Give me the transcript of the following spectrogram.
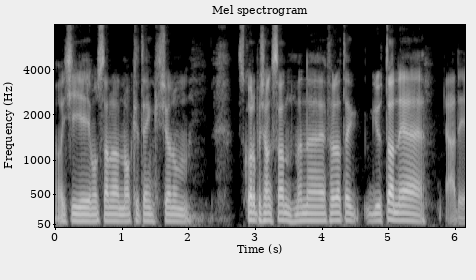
og ikke gi motstanderne noen ting, selv om skårer på sjansene. Men uh, jeg føler at guttene er ja, de,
